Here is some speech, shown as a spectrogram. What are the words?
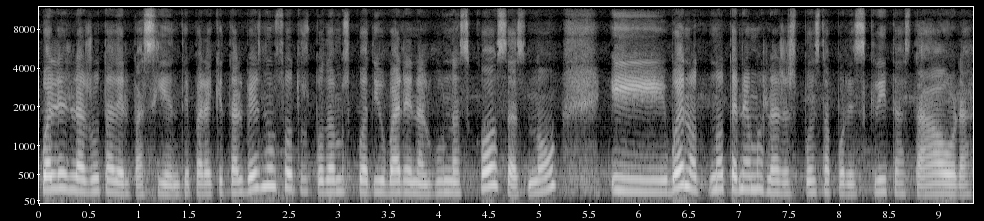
¿Cuál es la ruta del paciente? Para que tal vez nosotros podamos coadyuvar en algunas cosas, ¿no? Y bueno, no tenemos la respuesta por escrita hasta ahora.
